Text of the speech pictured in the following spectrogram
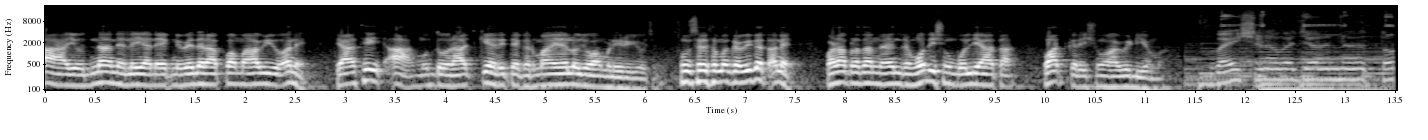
આ યોજનાને લઈ અને એક નિવેદન આપવામાં આવ્યું અને ત્યારથી આ મુદ્દો રાજકીય રીતે ગરમાયેલો જોવા મળી રહ્યો છે. શું છે સમગ્ર વિગત અને વડાપ્રધાન નરેન્દ્ર મોદી શું બોલ્યા હતા? વાત કરીશું આ વિડીયોમાં. વૈષ્ણવજન તો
